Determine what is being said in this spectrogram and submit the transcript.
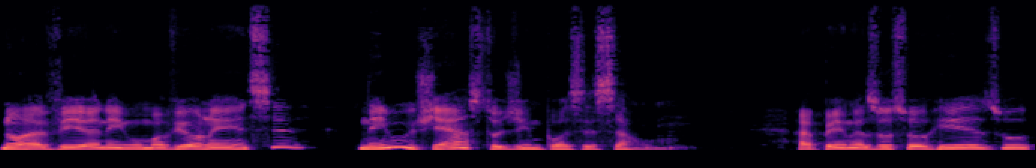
Não havia nenhuma violência, nenhum gesto de imposição. Apenas o sorriso,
